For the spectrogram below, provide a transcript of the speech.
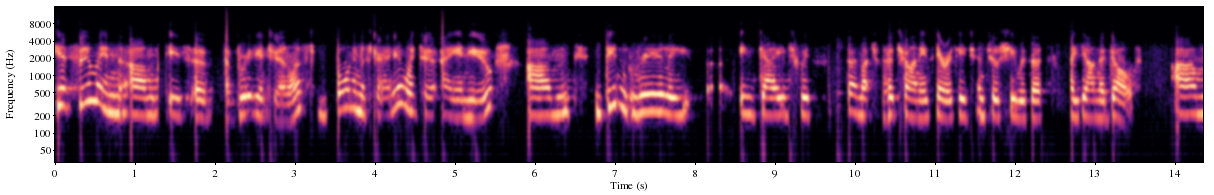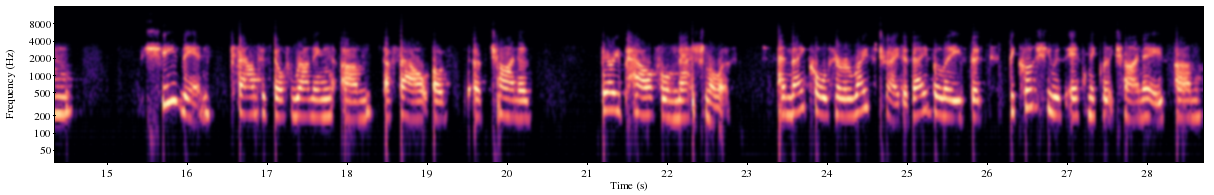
Yes, Sue-Lin um, is a, a, brilliant journalist, born in Australia, went to ANU, um, didn't really uh, engage with so much of her Chinese heritage until she was a, a young adult. Um, she then found herself running um, afoul of, of China's very powerful nationalist. And they called her a race traitor. They believed that because she was ethnically Chinese, um,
